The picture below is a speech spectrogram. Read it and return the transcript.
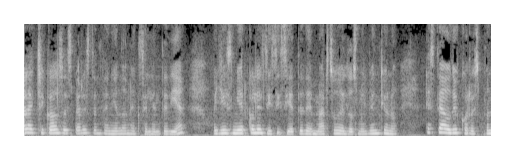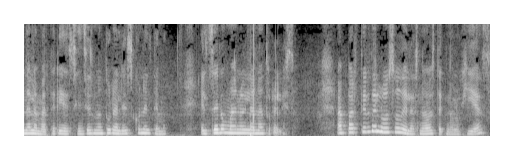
Hola chicos, espero estén teniendo un excelente día. Hoy es miércoles 17 de marzo del 2021. Este audio corresponde a la materia de ciencias naturales con el tema El ser humano y la naturaleza. A partir del uso de las nuevas tecnologías,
